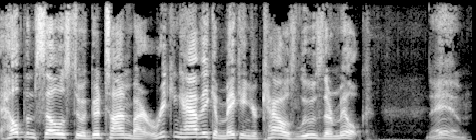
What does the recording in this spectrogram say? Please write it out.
help themselves to a good time by wreaking havoc and making your cows lose their milk. Damn.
